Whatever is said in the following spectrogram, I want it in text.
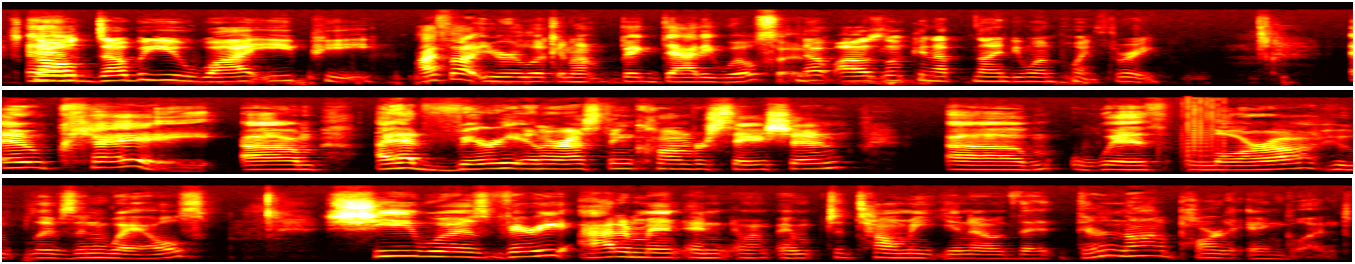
It's called W Y E P. I thought you were looking up Big Daddy Wilson. Nope, I was looking up ninety one point three. Okay. Um, I had very interesting conversation um, with Laura, who lives in Wales. She was very adamant and, and to tell me, you know, that they're not a part of England.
